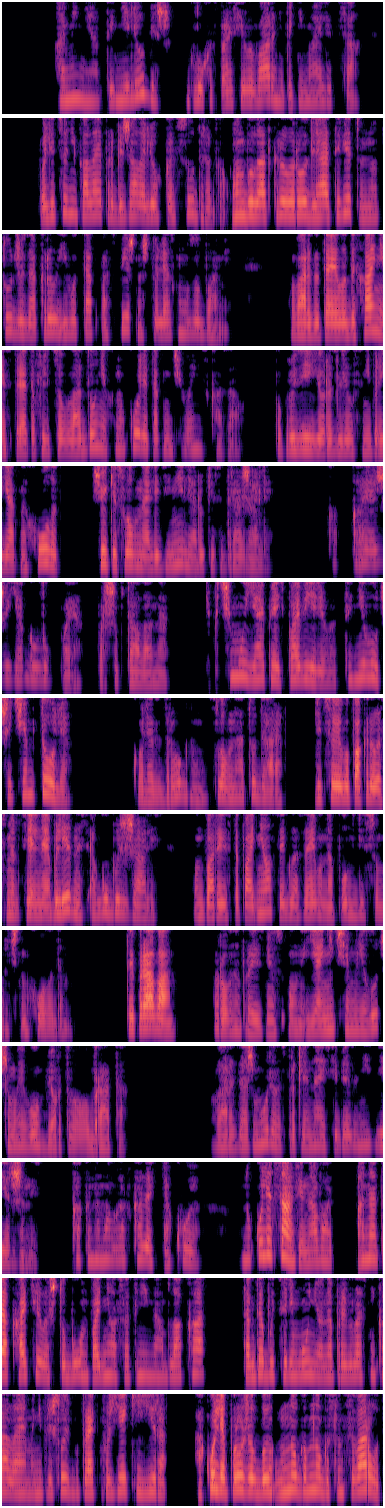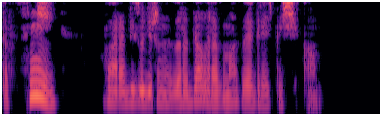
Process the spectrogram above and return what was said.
«А меня ты не любишь?» — глухо спросила Вара, не поднимая лица. По лицу Николая пробежала легкая судорога. Он было открыл рот для ответа, но тут же закрыл его так поспешно, что лязгнул зубами. Вара затаила дыхание, спрятав лицо в ладонях, но Коля так ничего и не сказал. По груди ее разлился неприятный холод, щеки словно оледенели, а руки задрожали. «Какая же я глупая!» — прошептала она. «И почему я опять поверила? Ты не лучше, чем Толя!» Коля вздрогнул, словно от удара. Лицо его покрыло смертельная бледность, а губы сжались. Он порывисто поднялся, и глаза его наполнились сумрачным холодом. — Ты права, — ровно произнес он, — я ничем не лучше моего мертвого брата. Вара зажмурилась, проклиная себя за несдержанность. Как она могла сказать такое? Ну, Коля сам виноват. Она так хотела, чтобы он поднялся к ней на облака. Тогда бы церемонию она провела с Николаем, а не пришлось бы брать мужья Киира, а Коля прожил бы много-много солнцеворотов. С ней. Вара безудержно зарыдала, размазывая грязь по щекам.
